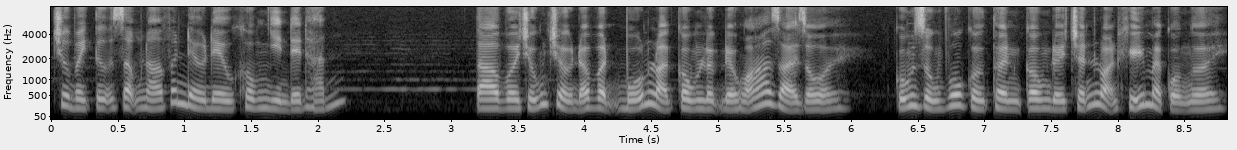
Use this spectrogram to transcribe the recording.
Chu Bạch tự giọng nói vẫn đều đều không nhìn đến hắn. Ta với chúng trưởng đã vận bốn loại công lực để hóa giải rồi. Cũng dùng vô cực thần công để chấn loạn khí mạch của người.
